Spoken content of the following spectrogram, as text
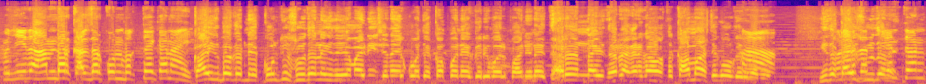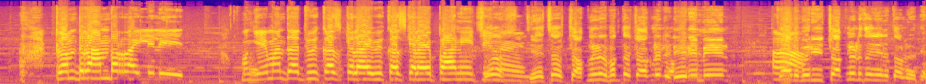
म्हणजे इथं आमदार खासदार कोण बघताय का नाही? काहीच बघत नाही. कोणती सुविधा नाही एम आय डी नाही कोणत्या कंपन्या गरीबाला पाणी नाही धरण नाही धरण गाव असतं काम असते को गरीबाला. इथं काही सुविधा नाही. ट्रम्प तर आमदार राहिलेले आहेत. मग हे. म्हणतात विकास केलाय विकास केलाय पाण्याची नाही. त्याचं चॉकलेट फक्त chocolate Dairy Milk Cadbury chocolate चालू होते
